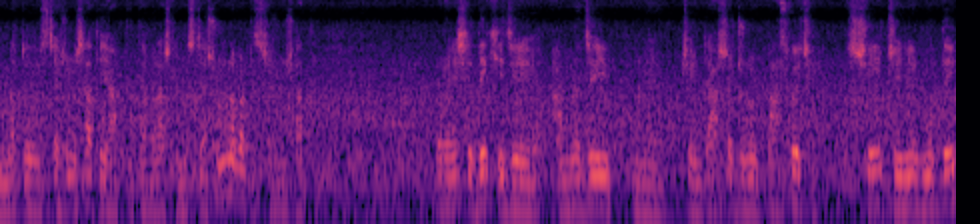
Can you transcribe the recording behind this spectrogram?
আমরা তো স্টেশনের সাথেই হাঁটতে, তারপর আসলাম স্টেশন না বাট স্টেশনের সাথে। পরে এসে দেখি যে আমরা যেই মানে ট্রেনটা আসার জন্য পাস হয়েছে, সেই ট্রেনের মধ্যেই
